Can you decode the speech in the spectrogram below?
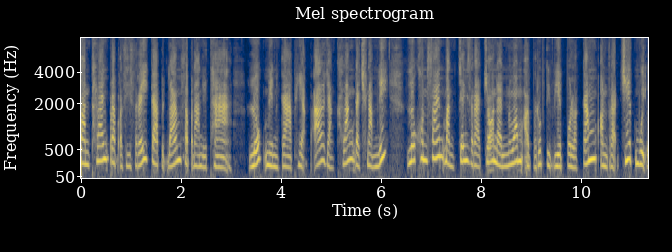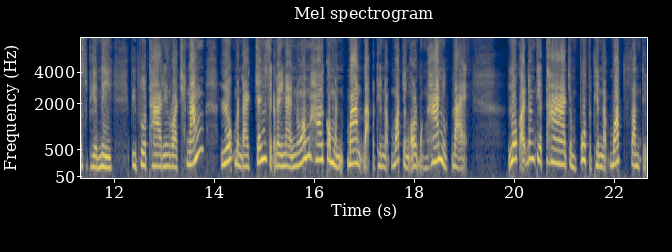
បានថ្លែងប្រាប់អសីសេរីកាលពីដើមសប្តាហ៍នេះថាលោកមានការភ្ញាក់ផ្អើលយ៉ាងខ្លាំងដែលឆ្នាំនេះលោកហ៊ុនសែនបានចេញសារចរណែនាំឲ្យប្រពៃទិវាពលកម្មអន្តរជាតិមួយឧសភានេះពីព្រោះថារៀងរាល់ឆ្នាំលោកមិនដែលចេញសេចក្តីណែនាំហើយក៏មិនបានដាក់ប្រធានបទចង្អុលបង្ហាញនោះដែរ។ លោកឲ្យដឹងទៀតថាចំពោះប្រធានបទសន្តិ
